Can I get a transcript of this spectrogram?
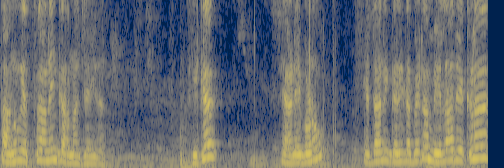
ਤੁਹਾਨੂੰ ਇਸ ਤਰ੍ਹਾਂ ਨਹੀਂ ਕਰਨਾ ਚਾਹੀਦਾ। ਠੀਕ ਹੈ? ਸਿਆਣੇ ਬਣੋ। ਇਦਾਂ ਨਹੀਂ ਕਰੀਦਾ। ਬੇਟਾ ਮੇਲਾ ਦੇਖਣਾ।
